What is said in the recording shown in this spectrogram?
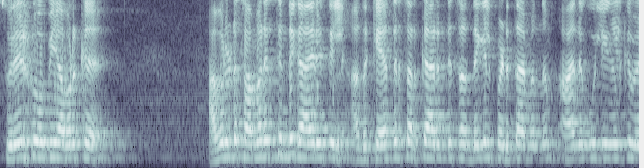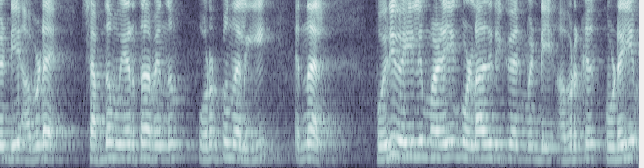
സുരേഷ് ഗോപി അവർക്ക് അവരുടെ സമരത്തിന്റെ കാര്യത്തിൽ അത് കേന്ദ്ര സർക്കാരിന്റെ ശ്രദ്ധയിൽപ്പെടുത്താമെന്നും ആനുകൂല്യങ്ങൾക്ക് വേണ്ടി അവിടെ ശബ്ദമുയർത്താമെന്നും ഉറപ്പു നൽകി. എന്നാൽ പൊരിവെയിലും മഴയും കൊള്ളാതിരിക്കുവാൻ വേണ്ടി അവർക്ക് കുടയും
